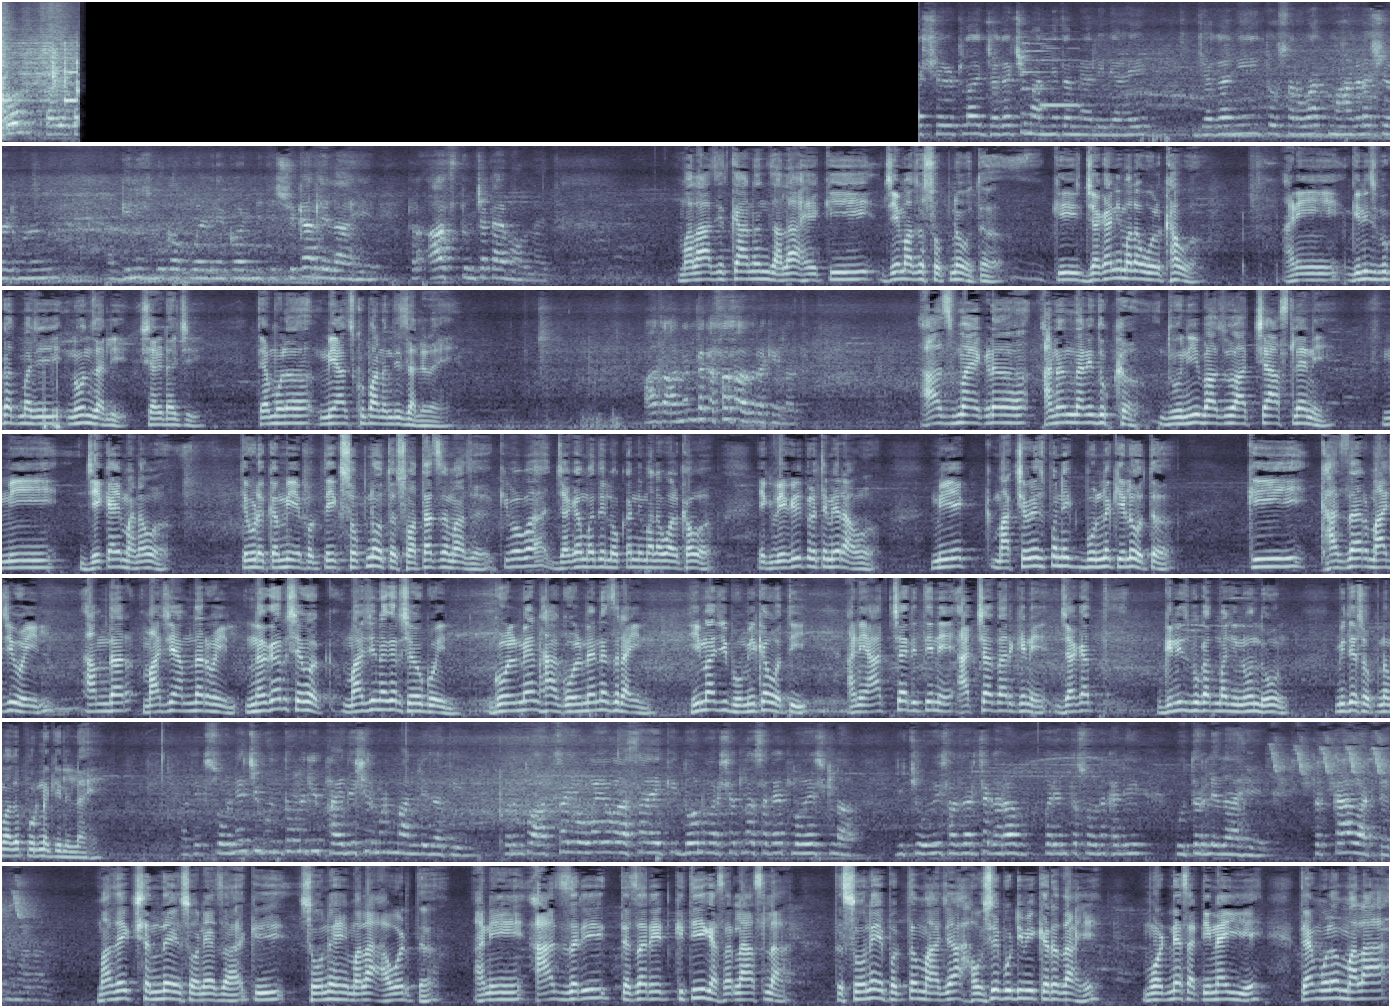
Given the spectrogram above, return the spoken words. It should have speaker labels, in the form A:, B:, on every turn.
A: हो शर्टला जगाची मान्यता मिळालेली आहे. जगाने तो सर्वात महागडा शर्ट म्हणून गिनीज बुक ऑफ वर्ल्ड रेकॉर्डने ते स्वीकारलेलं आहे. तर आज तुमच्या काय भावना आहेत?
B: मला आज इतका आनंद झाला आहे की जे माझं स्वप्न होतं की जगाने मला ओळखावं. आणि गिनीज बुकात माझी नोंद झाली शर्टाची. त्यामुळं मी आज खूप आनंदित झालेलो आहे.
A: आज आनंद कसा साजरा केलात?
B: आज माझ्याकडं आनंद आणि दुःख दोन्ही बाजू आजच्या असल्याने मी जे काही म्हणावं तेवढं कमी आहे. फक्त एक स्वप्न होतं स्वतःचं माझं की बाबा जगामध्ये लोकांनी मला ओळखावं एक वेगळी प्रतिमे राहावं मी एक मागच्या वेळेस पण एक बोलणं केलं होतं की खासदार माझी होईल आमदार माजी आमदार होईल नगरसेवक माझी नगरसेवक होईल. गोल्डमॅन हा गोल्डमॅनच राहीन ही माझी भूमिका होती. आणि आजच्या रीतीने आजच्या तारखेने जगात गिनीज बुकात माझी नोंद होऊन मी ते स्वप्न माझं पूर्ण केलेलं आहे.
A: सोन्याची गुंतवणूक ही फायदेशीर म्हणून मानली जाते. परंतु आजचा योगायोग असा आहे की दोन वर्षातला सगळ्यात लोएस्टला जे चोवीस हजारच्या घरापर्यंत सोनं खाली उतरलेलं आहे. तर काय वाटतंय तुम्हाला?
B: माझा एक छंद आहे सोन्याचा की सोनं हे मला आवडतं. आणि आज जरी त्याचा रेट कितीही घसरला असला तर सोनं हे फक्त माझ्या हौसेपोटी मी करत आहे. मोडण्यासाठी नाही आहे त्यामुळं मला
